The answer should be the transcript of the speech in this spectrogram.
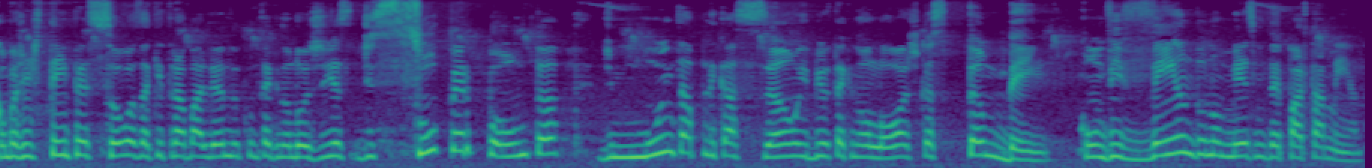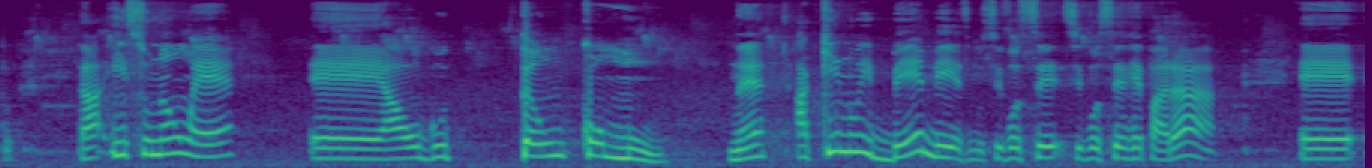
como a gente tem pessoas aqui trabalhando com tecnologias de super ponta, de muita aplicação e biotecnológicas também, convivendo no mesmo departamento. Tá? Isso não é, é algo tão comum. Né? Aqui no IB mesmo, se você, se você reparar, é,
